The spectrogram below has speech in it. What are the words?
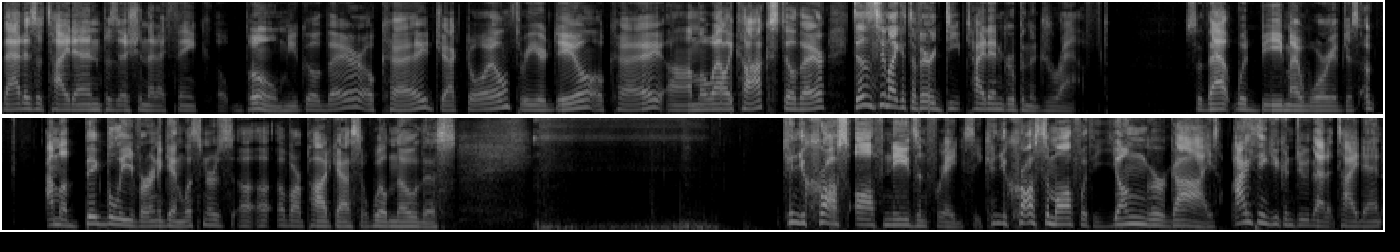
that is a tight end position that I think, oh, boom, you go there, okay. Jack Doyle, three year deal, okay. Um, Mo Cox still there. Doesn't seem like it's a very deep tight end group in the draft, so that would be my worry of just. Uh, I'm a big believer, and again, listeners uh, uh, of our podcast will know this. Can you cross off needs in free agency? Can you cross them off with younger guys? I think you can do that at tight end.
